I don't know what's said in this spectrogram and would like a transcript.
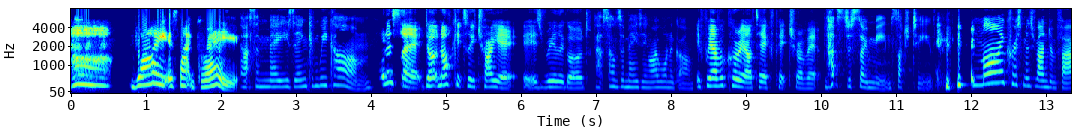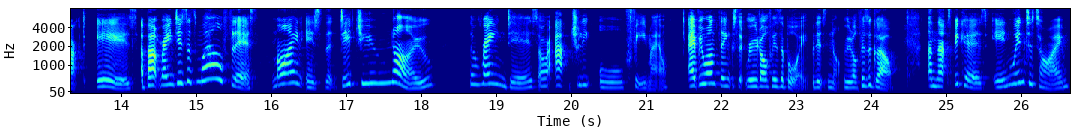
year. Now. Why is that great? That's amazing. Can we come? Honestly, don't knock it till you try it. It is really good. That sounds amazing. I want to come. If we have a curry, I'll take a picture of it. That's just so mean. Such a tease. My Christmas random fact is about reindeers as well, Fliss. Mine is that did you know the reindeers are actually all female? Everyone thinks that Rudolph is a boy, but it's not. Rudolph is a girl. And that's because in wintertime,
